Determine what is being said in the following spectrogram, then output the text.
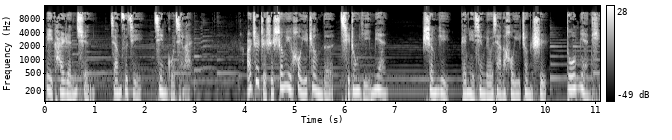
避开人群，将自己禁锢起来。而这只是生育后遗症的其中一面，生育给女性留下的后遗症是多面体。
